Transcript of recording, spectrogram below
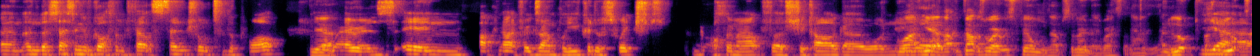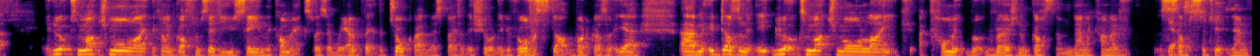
um, and the setting of Gotham felt central to the plot. Yeah. Whereas in Dark Knight, for example, you could have switched Gotham out for Chicago or New Well, York. yeah, that, that was where it was filmed. Absolutely, basically. And it looked. It Yeah. looks, it looks much more like the kind of Gotham City you see in the comics. So we had a bit of a talk about this basically shortly before we start the podcast. But yeah, um, it doesn't. It looks much more like a comic book version of Gotham than a kind of Yes. substitute than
